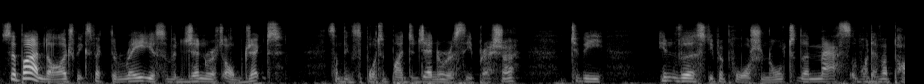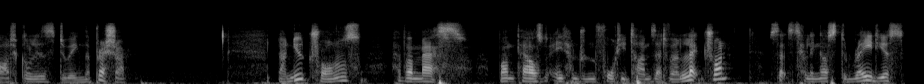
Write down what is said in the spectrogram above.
So by and large, we expect the radius of a degenerate object, something supported by degeneracy pressure, to be inversely proportional to the mass of whatever particle is doing the pressure. Now neutrons have a mass 1840 times that of an electron, so that's telling us the radius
